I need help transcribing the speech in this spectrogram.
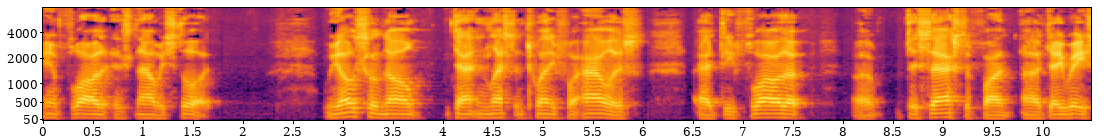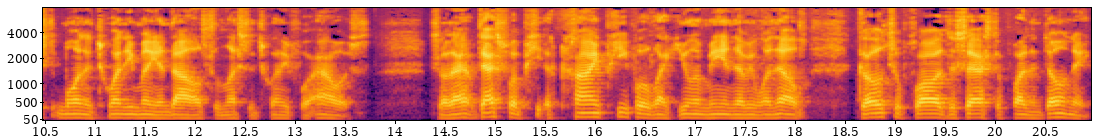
in Florida is now restored. We also know that in less than 24 hours, at the Florida uh, Disaster Fund, uh, they raised more than $20 million in less than 24 hours. So that that's what pe- kind people like you and me and everyone else go to Florida Disaster Fund and donate.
